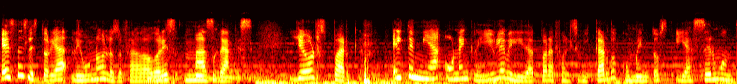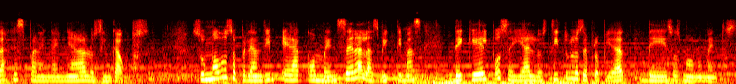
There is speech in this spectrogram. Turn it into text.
Esta es la historia de uno de los defraudadores más grandes, George Parker. Él tenía una increíble habilidad para falsificar documentos y hacer montajes para engañar a los incautos. Su modus operandi era convencer a las víctimas de que él poseía los títulos de propiedad de esos monumentos.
